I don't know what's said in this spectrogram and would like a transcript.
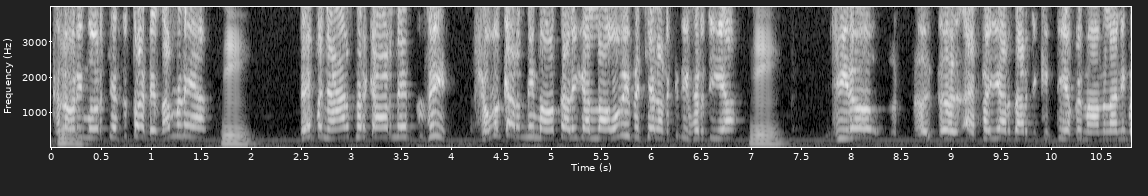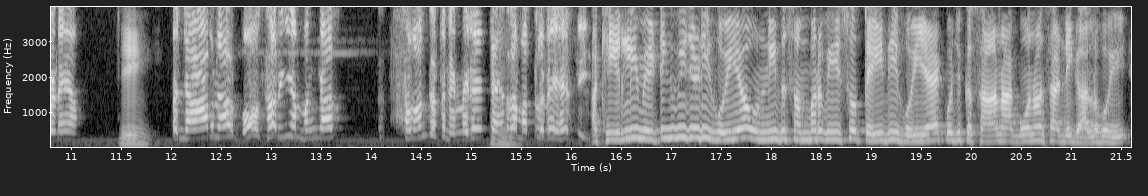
ਖਨੌਰੀ ਮੋਰਚੇ ਤੇ ਤੁਹਾਡੇ ਸਾਹਮਣੇ ਆ। ਜੀ। ਤੇ ਪੰਜਾਬ ਸਰਕਾਰ ਨੇ ਤੁਸੀਂ ਸ਼ੁਭ ਕਰਨ ਦੀ ਮੌਤ ਵਾਲੀ ਗੱਲ ਆ ਉਹ ਵੀ ਵਿੱਚੇ ਲਟਕਦੀ ਫਿਰਦੀ ਆ। ਜੀ। ਜ਼ੀਰੋ ਐਫ ਆਈ ਆਰ ਦਰਜ ਕੀਤੀ ਆ ਕੋਈ ਮਾਮਲਾ ਨਹੀਂ ਬਣਿਆ। ਜੀ। ਪੰਜਾਬ ਨਾਲ ਬਹੁਤ ਸਾਰੀਆਂ ਮੰਗਾਂ ਸੰਬੰਧਿਤ ਨੇ ਮੇਰੇ ਕਹਿਣ ਦਾ ਮਤਲਬ ਇਹ ਸੀ। ਅਖੀਰਲੀ ਮੀਟਿੰਗ ਵੀ ਜਿਹੜੀ ਹੋਈ ਹੈ 19 ਦਸੰਬਰ 2023 ਦੀ ਹੋਈ ਹੈ ਕੁਝ ਕਿਸਾਨ ਆਗੂਆਂ ਨਾਲ ਸਾਡੀ ਗੱਲ ਹੋਈ।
